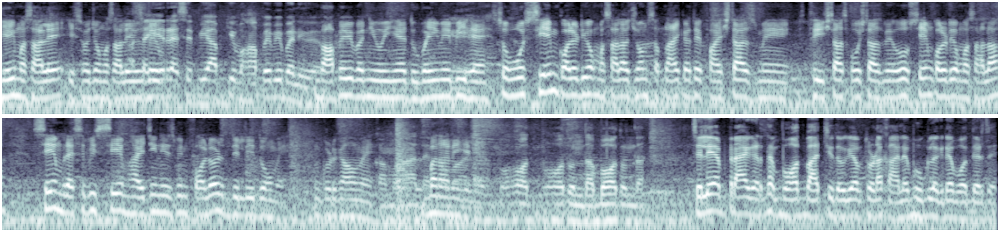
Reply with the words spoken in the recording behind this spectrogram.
यही मसाले इसमें जो मसाले यूज़ अच्छा ये रेसिपी आपकी वहाँ पे भी बनी हुई है? वहाँ पे भी बनी हुई है दुबई में भी है। सो वो सेम क्वालिटी ऑफ़ मसाला जो हम सप्लाई करते हैं फाइव स्टार्स में थ्री स्टार्स फोर स्टार्स में वो same quality of masala same recipe same hygiene is been followed Delhi दो में गुड़गांव में कमाल है बनाने के लिए। बहुत बहुत उमदा बहुत उमदा। चलिए अब ट्राई करते हैं। बहुत बातचीत होगी अब थोड़ा खाने भूख लग रही है बहुत देर से।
